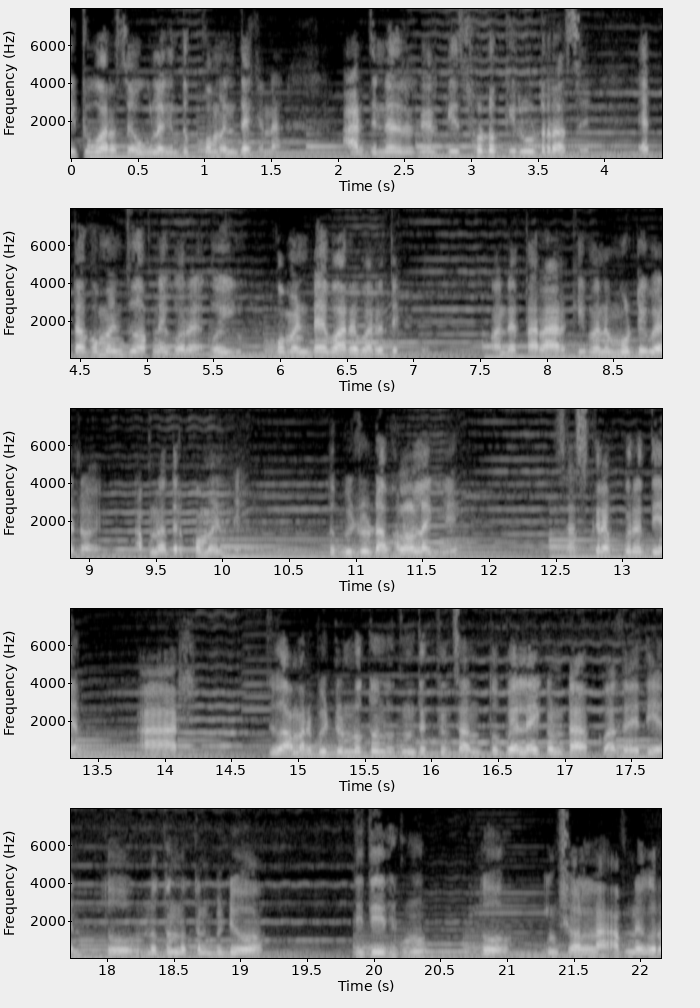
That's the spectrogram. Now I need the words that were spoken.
ইউটিউবার আছে, ওগুলা কিন্তু কমেন্ট দেখে না। আর যেটা কি ছোট ক্রিয়েটর আছে, একটা কমেন্ট যদি আপনি করে, ওই কমেন্টটাই বারে বারে দেখব মানে তারা আর কি মানে মোটিভেট হয় আপনাদের কমেন্টে তো ভিডিওটা ভালো লাগলে সাবস্ক্রাইব করে দিয়েন। আর যদি আমার ভিডিও নতুন নতুন দেখতে চান, তো বেল আইকনটা বাজায় দিয়েন। তো নতুন নতুন ভিডিও দিতেই থাকব। তো ইনশাল্লাহ আপনাদের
